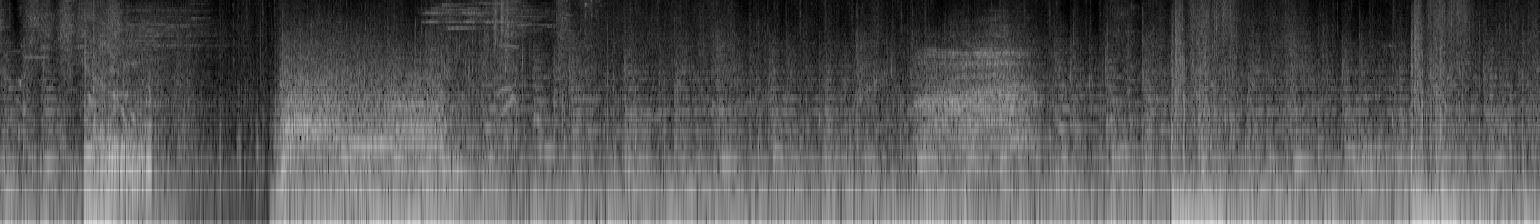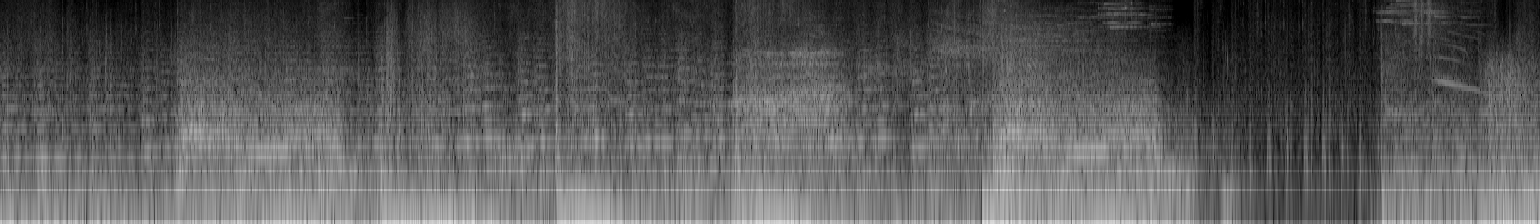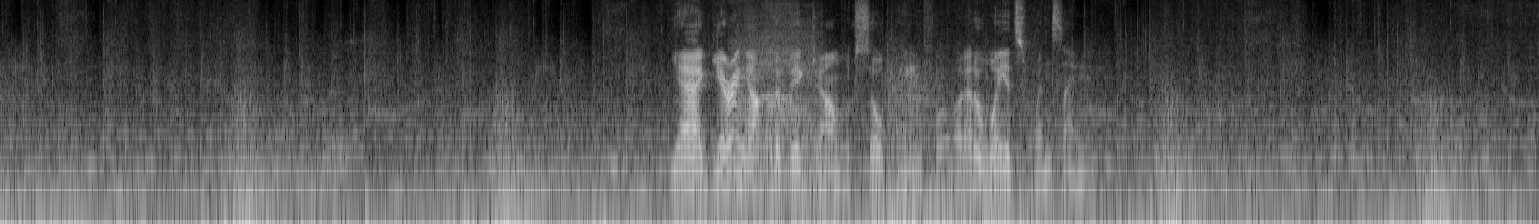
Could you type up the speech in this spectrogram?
Yeah, gearing up for the big jump looks so painful. At the way it's wincing.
